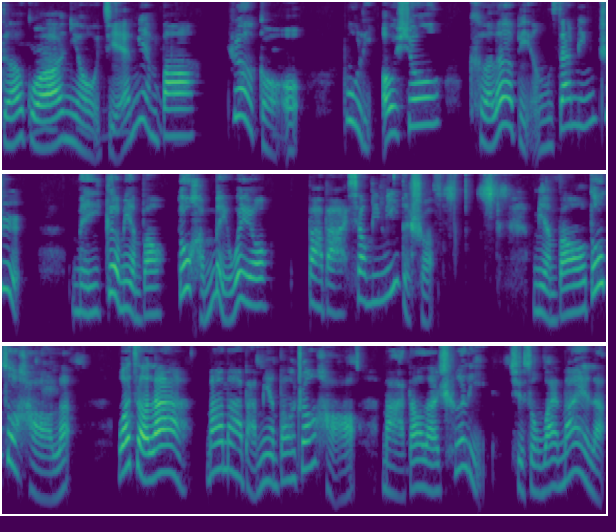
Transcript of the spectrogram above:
德国纽结面包、热狗、布里欧修、可乐饼三明治，每一个面包都很美味哦。爸爸笑眯眯地说：“面包都做好了，我走啦。”妈妈把面包装好，码到了车里，去送外卖了。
